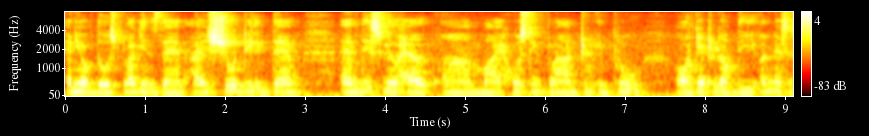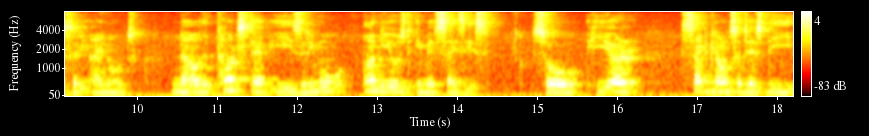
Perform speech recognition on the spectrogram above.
any of those plugins then I should delete them and this will help um, my hosting plan to improve or get rid of the unnecessary inodes. Now the third step is remove unused image sizes. So here SiteGround suggests the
